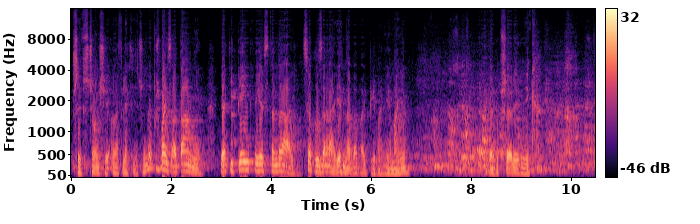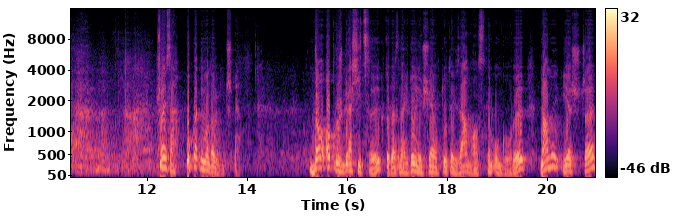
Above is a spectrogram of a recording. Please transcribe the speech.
przy wstrząsie anafilaktycznym. No proszę Państwa, tam nie. Jaki piękny jest ten raj. Co to za raj? Jedna baba i piwa nie ma, nie? Taki przerywnik. Proszę Państwa, układ immunologiczny. Do oprócz grasicy, która znajduje się tutaj za mostkiem u góry, mamy jeszcze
